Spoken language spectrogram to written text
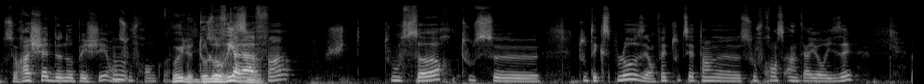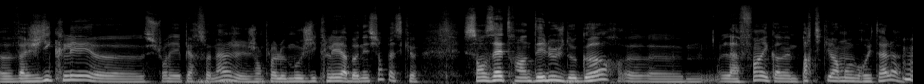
on se rachète de nos péchés en Mm. souffrant, quoi. Oui, le Sauf dolorisme. qu'à la fin, chut, tout sort, tout, se, tout explose, et en fait, toute cette euh, souffrance intériorisée euh, va gicler euh, sur les personnages, et j'emploie le mot gicler à bon escient, parce que sans être un déluge de gore, euh, la fin est quand même particulièrement brutale. Mm.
